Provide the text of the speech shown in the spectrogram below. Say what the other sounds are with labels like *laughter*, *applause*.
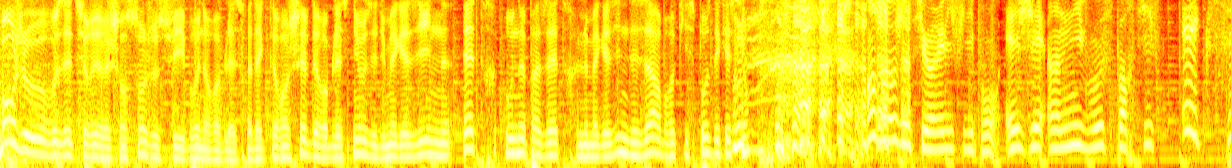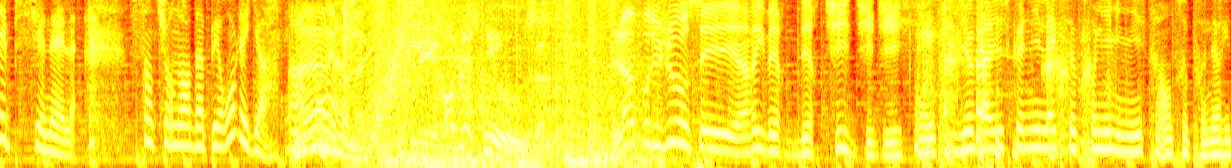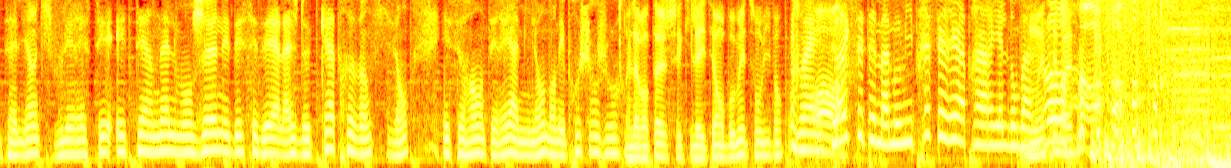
Bonjour, vous êtes sur Rire et Chanson, je suis Bruno Robles, rédacteur en chef des Robles News et du magazine Être ou ne pas être, le magazine des arbres qui se posent des questions. *laughs* Bonjour, je suis Aurélie Philippon et j'ai un niveau sportif exceptionnel. Ceinture noire d'apéro, les gars. Ah, elle est pas mal. Les Robles News. L'info du jour, c'est Arrivederci Gigi. Et Silvio Berlusconi, *laughs* l'ex-premier ministre, entrepreneur italien qui voulait rester éternellement jeune, est décédé à l'âge de 86 ans et sera enterré à Milan dans les prochains jours. L'avantage, c'est qu'il a été embaumé de son vivant. Ouais, c'est vrai que c'était ma momie préférée après Ariel Dombal. Ouais, vrai. *laughs*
